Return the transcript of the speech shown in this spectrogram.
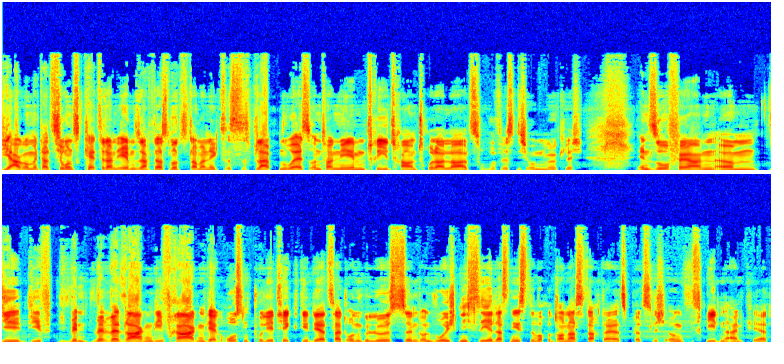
die Argumentationskette dann eben sagt, das nutzt aber nichts. Es, bleibt ein US-Unternehmen, Tritra und Trullala, Zugriff ist nicht unmöglich. Insofern, ähm, die, die, wenn, wenn wir sagen, die Fragen der großen Politik, die derzeit ungelöst sind und wo ich nicht sehe, dass nächste Woche Donnerstag da jetzt plötzlich irgendwie Frieden einkehrt,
